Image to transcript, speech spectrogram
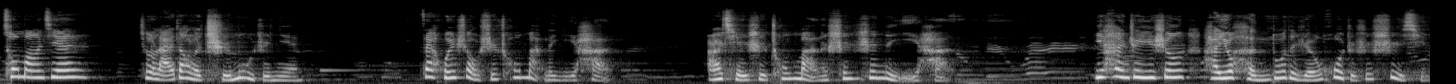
匆忙间就来到了迟暮之年，在回首时充满了遗憾，而且是充满了深深的遗憾。遗憾这一生还有很多的人或者是事情，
